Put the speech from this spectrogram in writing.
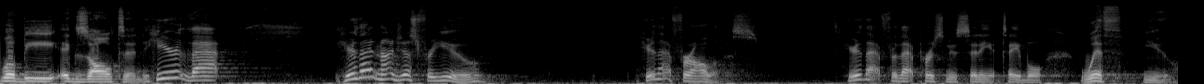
will be exalted. Hear that. Hear that not just for you, hear that for all of us. Hear that for that person who's sitting at table with you.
